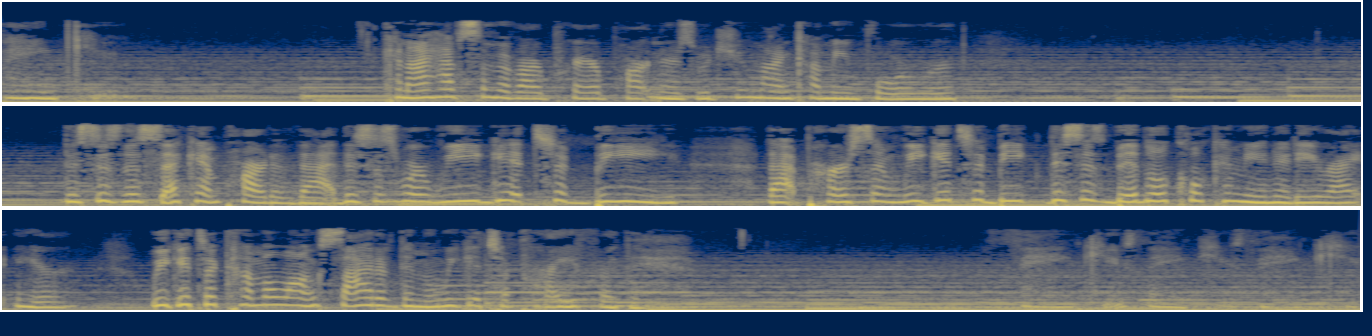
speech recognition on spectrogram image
Thank you. Can I have some of our prayer partners? Would you mind coming forward? This is the second part of that. This is where we get to be that person. We get to be, this is biblical community right here. We get to come alongside of them and we get to pray for them. Thank you, thank you, thank you.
